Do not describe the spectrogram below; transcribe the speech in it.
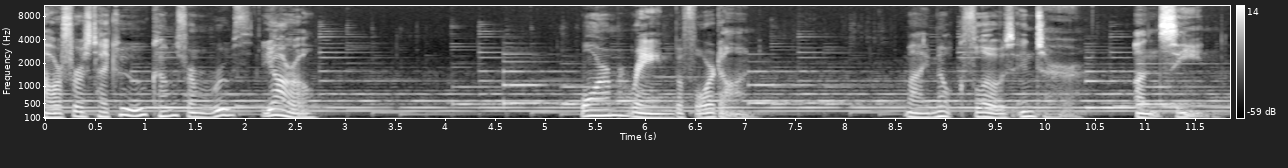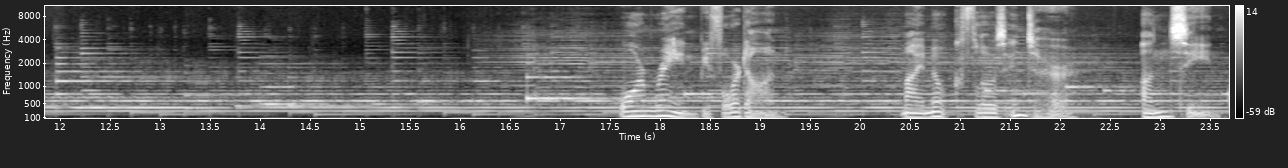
Our first haiku comes from Ruth Yarrow. Warm rain before dawn. My milk flows into her, unseen. Warm rain before dawn. My milk flows into her, unseen.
